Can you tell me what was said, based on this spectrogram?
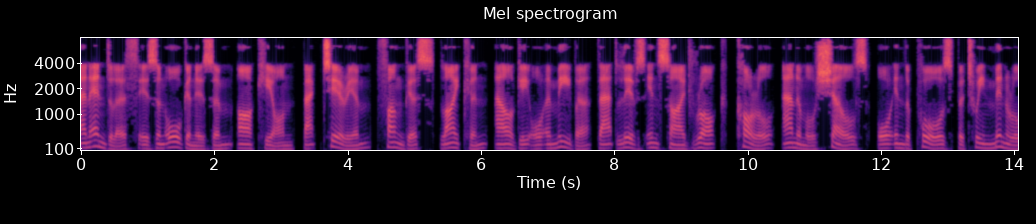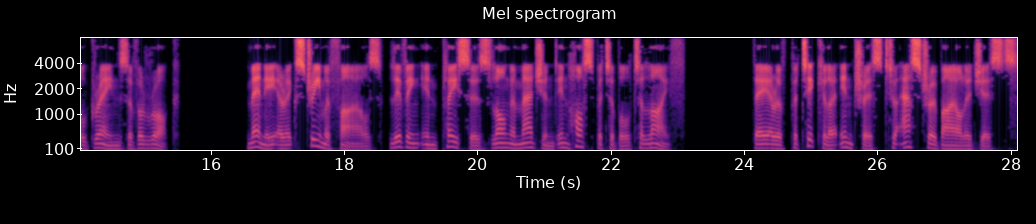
An endolith is an organism archaeon, bacterium, fungus, lichen, algae or amoeba that lives inside rock, coral, animal shells, or in the pores between mineral grains of a rock. Many are extremophiles, living in places long imagined inhospitable to life. They are of particular interest to astrobiologists,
